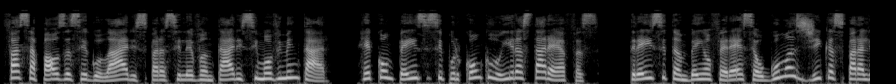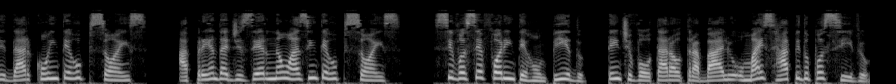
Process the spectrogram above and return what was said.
Faça pausas regulares para se levantar e se movimentar. Recompense-se por concluir as tarefas. Tracy também oferece algumas dicas para lidar com interrupções. Aprenda a dizer não às interrupções. Se você for interrompido, tente voltar ao trabalho o mais rápido possível.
